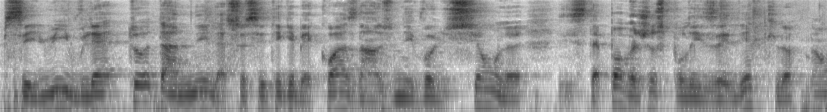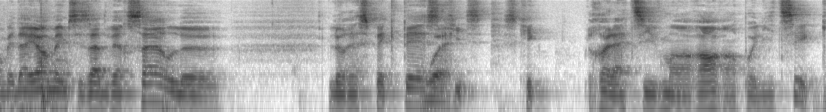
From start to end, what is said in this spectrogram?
Puis c'est lui, il voulait tout amener la société québécoise dans une évolution. Là. C'était pas juste pour les élites, là. Non, mais d'ailleurs, même ses adversaires le, le respectaient, Ouais. ce, qui, ce qui est relativement rare en politique.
